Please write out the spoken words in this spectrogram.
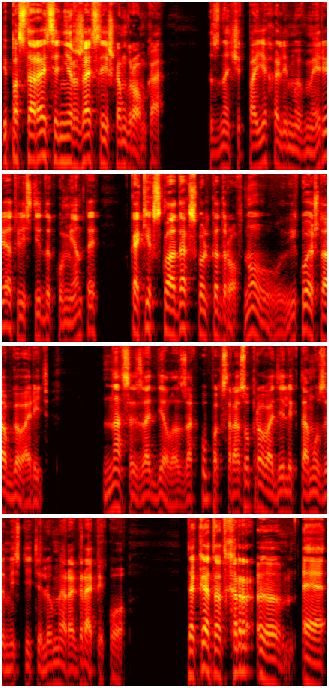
и постарайся не ржать слишком громко». «Значит, поехали мы в мэрию отвезти документы, в каких складах сколько дров, ну, и кое-что обговорить». Нас из отдела закупок сразу проводили к тому заместителю мэра Грапику — так этот хр... Э, э,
